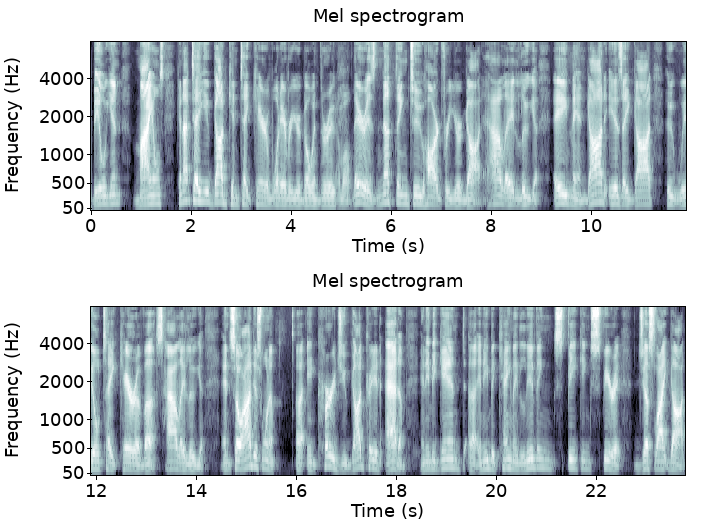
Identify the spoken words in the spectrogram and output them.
billion miles. Can I tell you, God can take care of whatever you're going through? Come on. There is nothing too hard for your God. Hallelujah. Amen. God is a God who will take care of us. Hallelujah. And so I just want to uh, encourage you. God created Adam, and he began, uh, and he became a living, speaking spirit, just like God.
